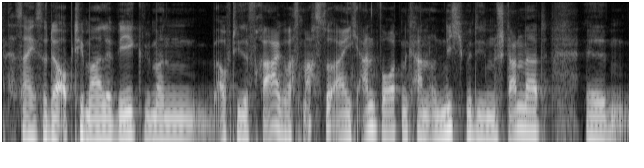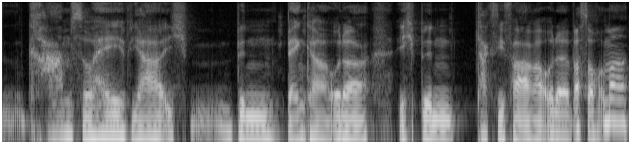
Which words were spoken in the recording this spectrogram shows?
das ist eigentlich so der optimale Weg, wie man auf diese Frage, was machst du eigentlich, antworten kann und nicht mit diesem Standard-Kram äh, so, hey, ja, ich bin Banker oder ich bin Taxifahrer oder was auch immer.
